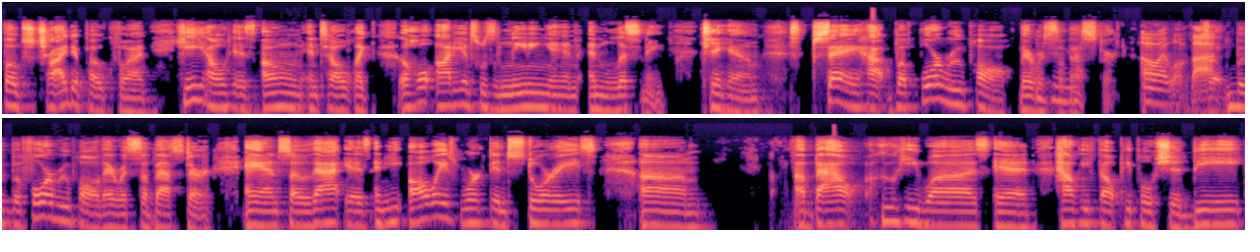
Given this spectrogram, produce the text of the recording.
folks tried to poke fun, he held his own until like the whole audience was leaning in and listening to him say how before RuPaul there was Mhm. Sylvester. Oh, I love that. So before RuPaul there was Sylvester, and so that is, and he always worked in stories. Um, about who he was and how he felt people should be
